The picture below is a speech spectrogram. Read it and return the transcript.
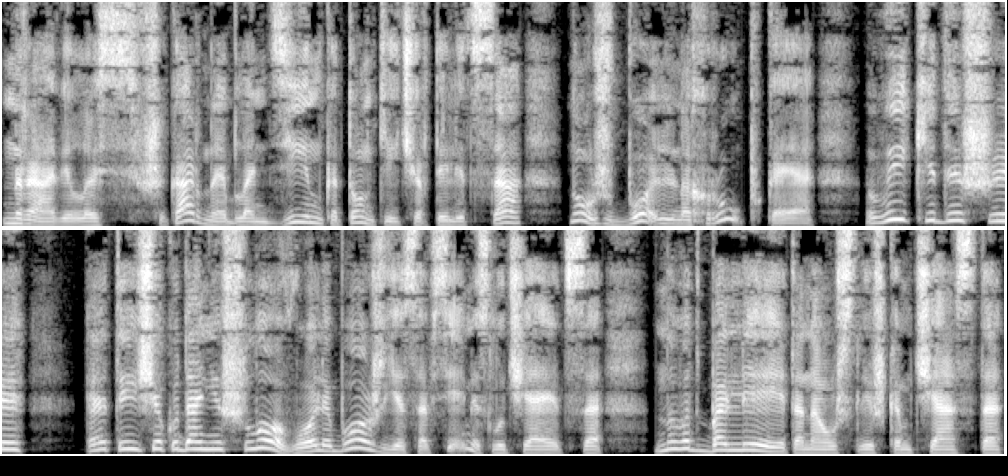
нравилась. Шикарная блондинка, тонкие черты лица, но уж больно хрупкая. Выкидыши — это еще куда ни шло, воля Божья со всеми случается. Но вот болеет она уж слишком часто.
